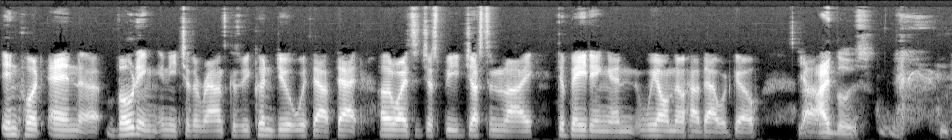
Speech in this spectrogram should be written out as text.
input and uh, voting in each of the rounds because we couldn't do it without that. Otherwise, it'd just be Justin and I debating, and we all know how that would go. Yeah, I'd lose.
